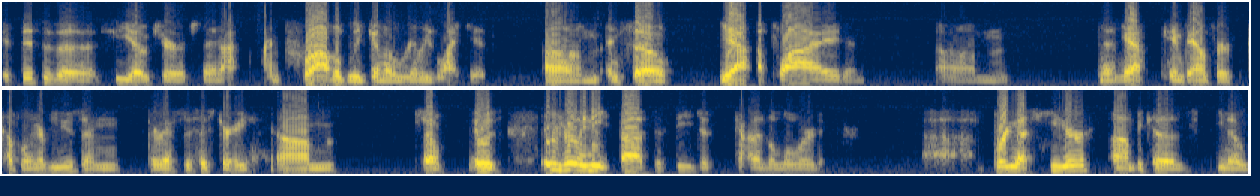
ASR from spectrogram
if this is a CO church, then I, I'm probably going to really like it. Um, and so, yeah, applied and, and yeah, came down for a couple interviews and the rest is history. Um, so it was it was really neat uh, to see just kind of the Lord uh, bring us here um, because you know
